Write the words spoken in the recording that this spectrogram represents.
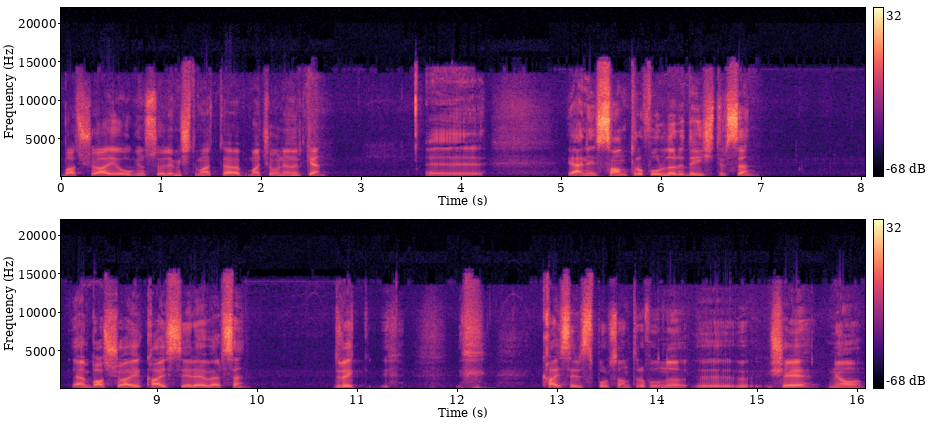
Batshuayi'ye o gün söylemiştim hatta maç oynanırken. Ee, yani santroforları değiştirsen, yani Batshuayi Kayseri'ye versen, direkt Kayseri Spor santraforunu e, şeye ne o?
